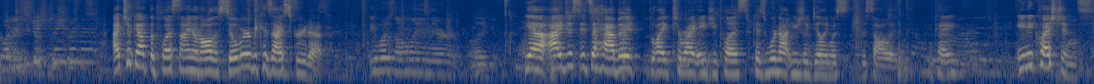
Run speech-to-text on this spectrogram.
What did you just change in there? I took out the plus sign on all the silver because I screwed up. It was only in there like. Yeah, I just it's a habit like to write AG plus because we're not usually dealing with the solid. Okay. Any questions?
